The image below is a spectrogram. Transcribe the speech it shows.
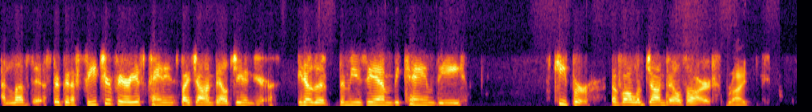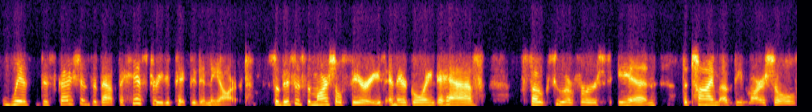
I love this. They're going to feature various paintings by John Bell Jr. You know, the, the museum became the keeper of all of John Bell's art Right. with discussions about the history depicted in the art. So this is the Marshall series, and they're going to have folks who are versed in the time of the Marshalls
